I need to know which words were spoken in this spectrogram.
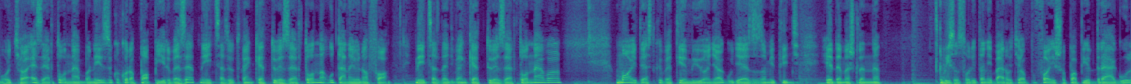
hogyha ezer tonnában nézzük, akkor a papír vezet 452 ezer tonna, utána jön a fa 442 ezer tonnával, majd ezt követi a műanyag, ugye ez az, amit így érdemes lenne visszaszorítani, bár hogyha a fa és a papír drágul,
